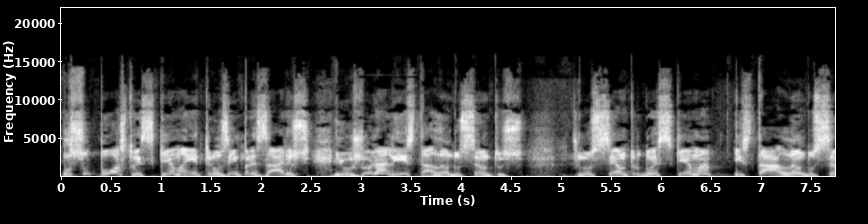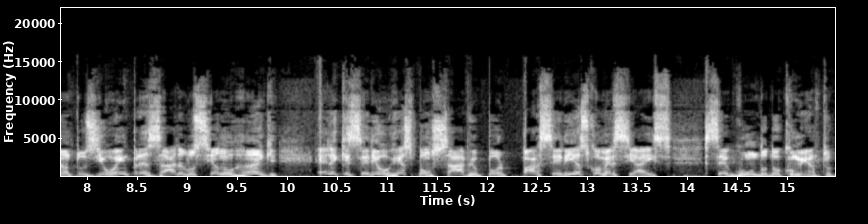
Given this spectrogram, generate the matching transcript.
o suposto esquema entre os empresários e o jornalista Alan dos Santos. No centro do esquema está Alan dos Santos e o empresário Luciano Hang, ele que seria o responsável por parcerias comerciais, segundo o documento.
